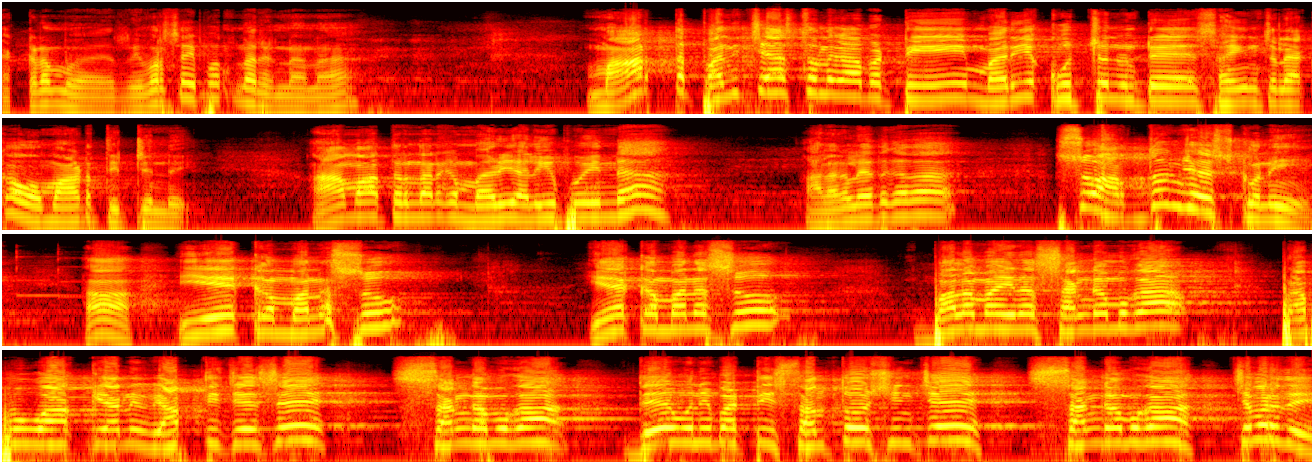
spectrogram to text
ఎక్కడ రివర్స్ అయిపోతున్నారు నాన్న. మార్త పని చేస్తుంది కాబట్టి మరియ కూర్చొని ఉంటే సహించలేక ఓ మాట తిట్టింది. ఆ మాత్రం దానికి మరి అలిగిపోయిందా? అలగలేదు కదా. సో అర్థం చేసుకొని ఏక మనస్సు ఏక మనస్సు బలమైన సంఘముగా ప్రభువాక్యాన్ని వ్యాప్తి చేసే సంఘముగా దేవుని బట్టి సంతోషించే సంఘముగా చివరిది.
